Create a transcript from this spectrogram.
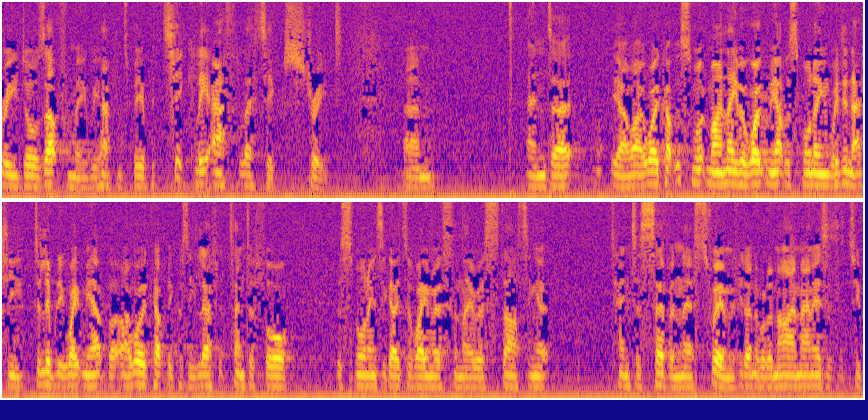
three doors up from me. We happen to be a particularly athletic street. Um, and uh, yeah, I woke up this morning. My neighbour woke me up this morning. We didn't actually deliberately wake me up, but I woke up because he left at 10 to 4 this morning to go to Weymouth, and they were starting at 10 to 7 their swim. If you don't know what an Ironman is, it's a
